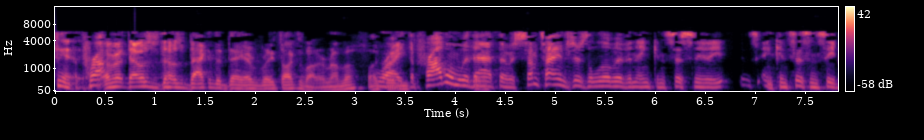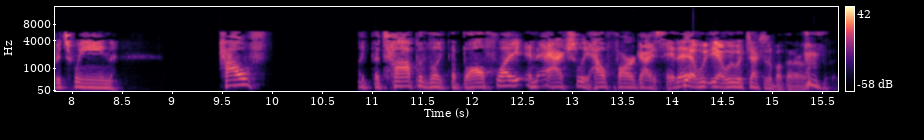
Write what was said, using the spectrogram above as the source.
Yeah. pro- that was that was back in the day. Everybody talked about it. Remember? Fucking- Right. The problem with that though is sometimes there's a little bit of an inconsistency inconsistency between how like the top of like the ball flight and actually how far guys hit it. Yeah. We, yeah. We were texting about that earlier.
